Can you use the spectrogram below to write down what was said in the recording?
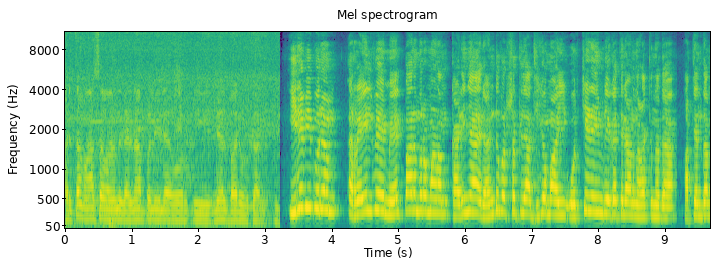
അടുത്ത മാസമാണ് കരുനാപ്പള്ളിയിലെ ഈ മേൽപ്പാലം ഉദ്ഘാടനം ഇരവിപുരം റെയിൽവേ മേൽപ്പാല നിർമ്മാണം കഴിഞ്ഞ രണ്ട് വർഷത്തിലധികമായി ഒച്ചിഴയും വേഗത്തിലാണ് നടക്കുന്നത്. അത്യന്തം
